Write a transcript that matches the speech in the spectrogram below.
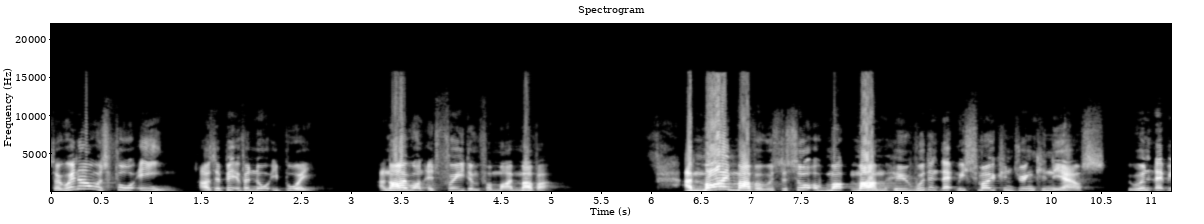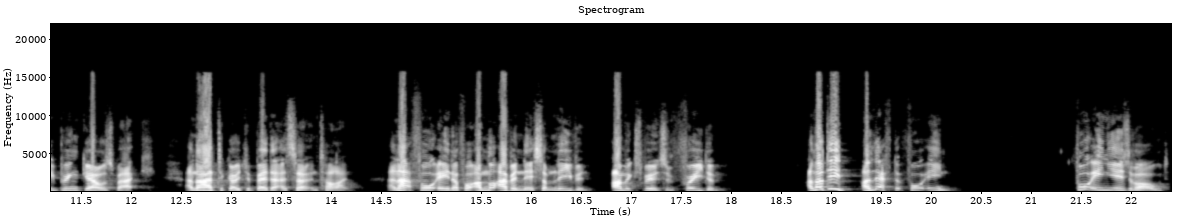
So when I was 14, I was a bit of a naughty boy, and I wanted freedom from my mother. And my mother was the sort of mum who wouldn't let me smoke and drink in the house, who wouldn't let me bring girls back, and I had to go to bed at a certain time. And at 14, I thought, I'm not having this, I'm leaving. I'm experiencing freedom. And I did. I left at 14. 14 years of old.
